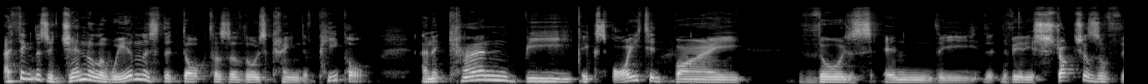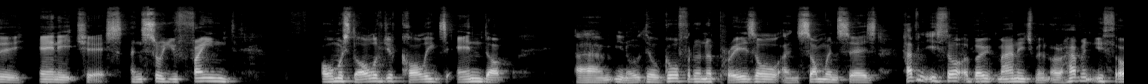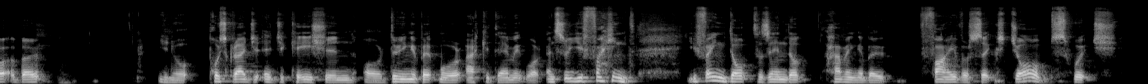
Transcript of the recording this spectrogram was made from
I think there's a general awareness that doctors are those kind of people, and it can be exploited by those in the, the, the various structures of the NHS. And so you find almost all of your colleagues end up um, you know, they'll go for an appraisal and someone says, Haven't you thought about management or haven't you thought about you know, postgraduate education or doing a bit more academic work. And so you find you find doctors end up having about five or six jobs, which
